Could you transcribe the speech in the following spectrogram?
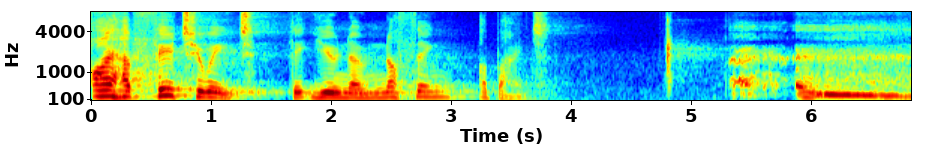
I have food to eat that you know nothing about.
